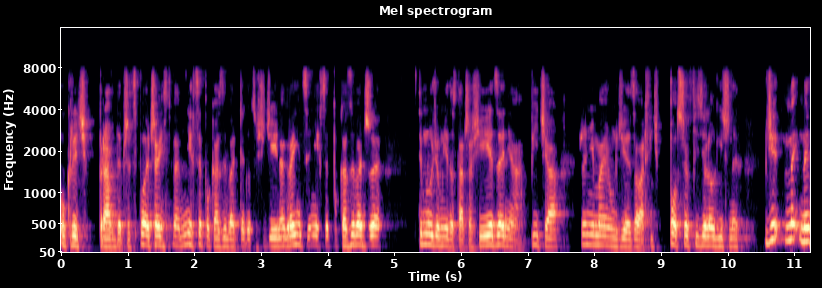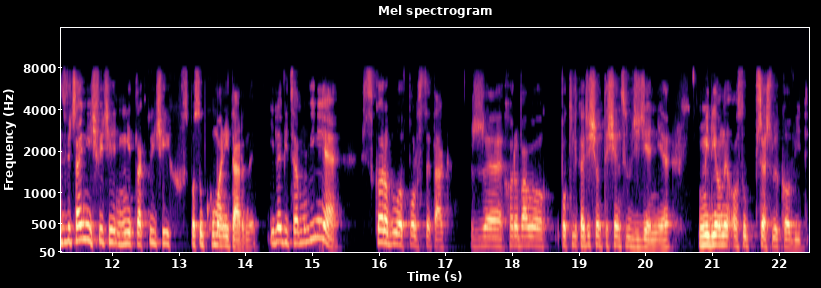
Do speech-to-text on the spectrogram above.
ukryć prawdę przed społeczeństwem, nie chce pokazywać tego, co się dzieje na granicy, nie chce pokazywać, że tym ludziom nie dostarcza się jedzenia, picia, że nie mają gdzie załatwić potrzeb fizjologicznych, gdzie najzwyczajniej w świecie nie traktujecie ich w sposób humanitarny. I lewica mówi nie. Skoro było w Polsce tak, że chorowało po kilkadziesiąt tysięcy ludzi dziennie, miliony osób przeszły COVID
